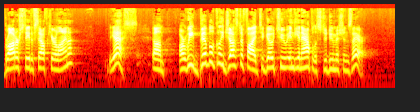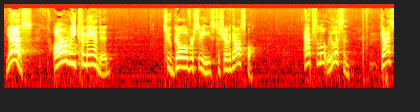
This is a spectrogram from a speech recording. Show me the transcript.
broader state of South Carolina? Yes. Um, are we biblically justified to go to Indianapolis to do missions there? Yes. Are we commanded to go overseas to share the gospel? Absolutely. Listen, guys,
